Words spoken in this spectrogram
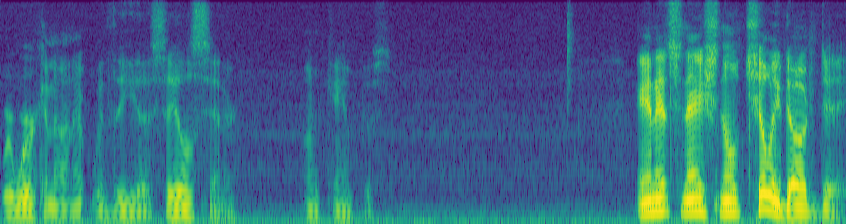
We're working on it with the uh, sales center on campus. And it's National Chili Dog Day.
